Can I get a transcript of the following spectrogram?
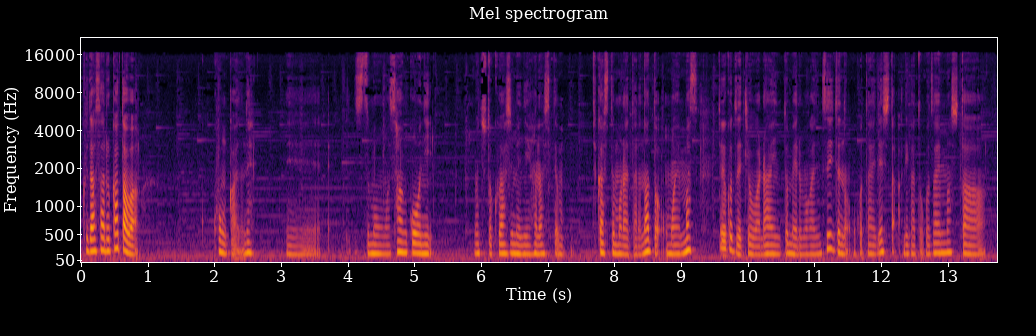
くださる方は今回のね、えー、質問を参考に、まあ、ちょっと詳しめに話して聞かせてもらえたらなと思います。ということで今日は LINE とメルマガについてのお答えでした。ありがとうございました。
